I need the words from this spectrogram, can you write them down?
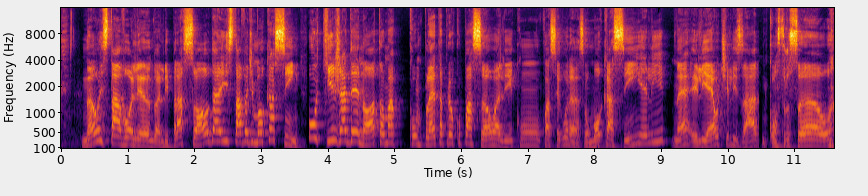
não estava olhando ali pra solda e estava de mocassim. O que já denota uma completa preocupação ali com, com a segurança. O mocassim, ele, né, ele é utilizado em construção.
